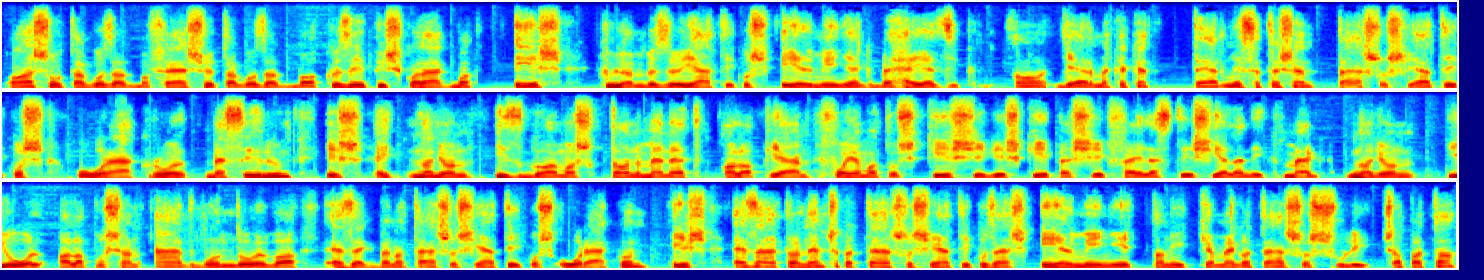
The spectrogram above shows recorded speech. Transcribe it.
alsó tagozatba, felső tagozatba, középiskolákba, és különböző játékos élményekbe helyezik a gyermekeket. Természetesen társasjátékos órákról beszélünk, és egy nagyon izgalmas tanmenet alapján folyamatos készség és képességfejlesztés jelenik meg nagyon jól, alaposan átgondolva ezekben a társasjátékos órákon, és ezáltal nem csak a társasjátékozás élményét tanítja meg a társasuli csapata,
